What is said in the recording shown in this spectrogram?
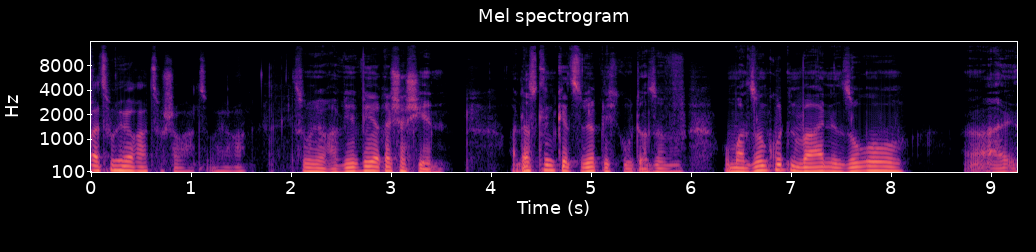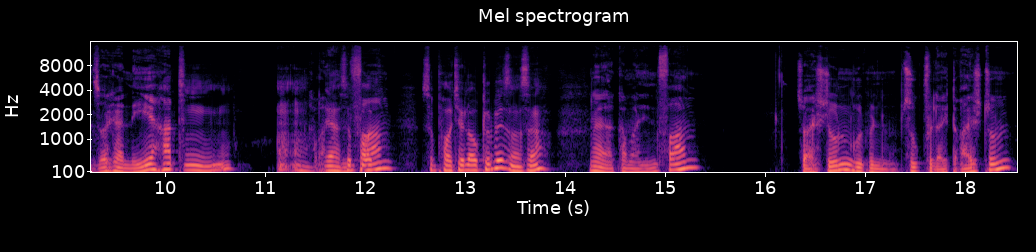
Äh, Zuhörer, Zuschauer, Zuhörer. Zuhörer, wir, wir recherchieren. Und das klingt jetzt wirklich gut. Also, wo man so einen guten Wein in so äh, in solcher Nähe hat, Mhm. Kann man Ja, support, hinfahren. support your local business, ja? Ja, da kann man hinfahren. Zwei Stunden, gut, mit dem Zug vielleicht drei Stunden.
